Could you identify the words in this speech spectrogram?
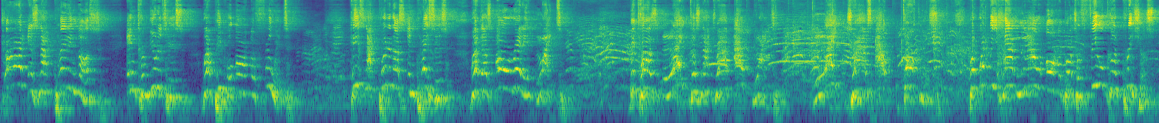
God is not planting us in communities where people are affluent. He's not putting us in places where there's already light. Because light does not drive out light. Light drives out darkness. But what we have now are a bunch of feel-good preachers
